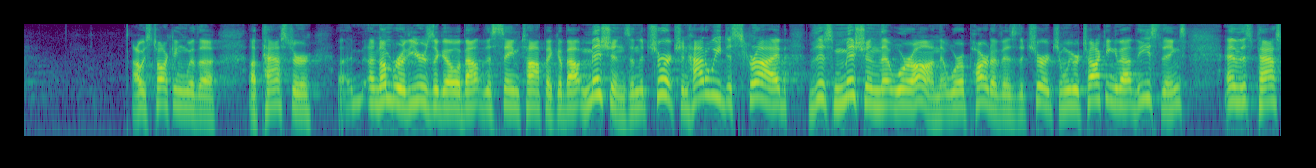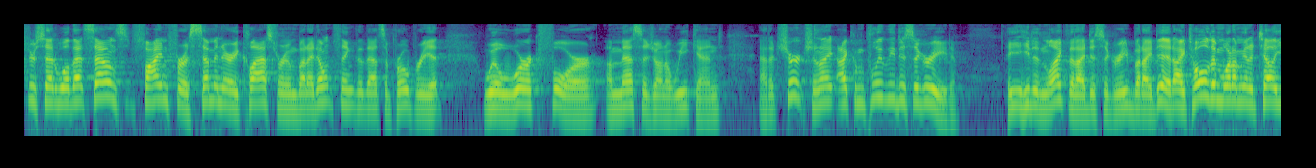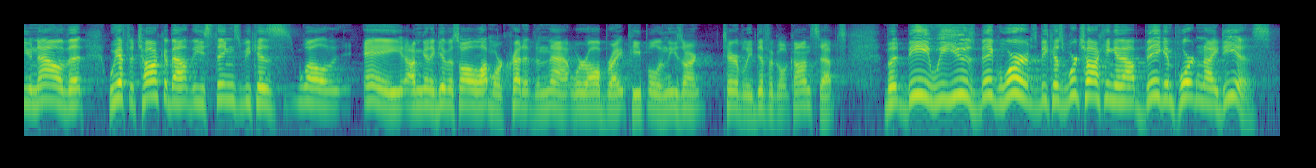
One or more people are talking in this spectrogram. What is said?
I was talking with a, a pastor a, a number of years ago about this same topic, about missions and the church, and how do we describe this mission that we're on, that we're a part of as the church. And we were talking about these things, and this pastor said, Well, that sounds fine for a seminary classroom, but I don't think that that's appropriate, will work for a message on a weekend at a church. And I, I completely disagreed. He, he didn't like that I disagreed, but I did. I told him what I'm going to tell you now that we have to talk about these things because, well, A, I'm going to give us all a lot more credit than that. We're all bright people, and these aren't terribly difficult concepts. But B, we use big words because we're talking about big, important ideas.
